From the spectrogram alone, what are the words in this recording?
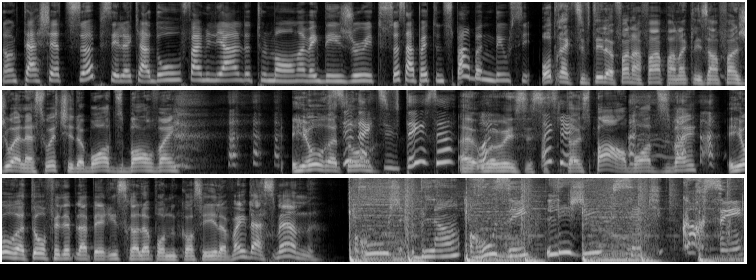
Donc, tu achètes ça, puis c'est le cadeau familial de tout le monde avec des jeux et tout ça. Ça peut être une super bonne idée aussi. Autre activité, le fun à faire pendant que les enfants jouent à la Switch, c'est de boire du bon vin. Et au C'est retour. une activité, ça? Euh. Oui, oui, c'est c'est- c'est un sport, boire du vin. Et au retour, Philippe Lapéry sera là pour nous conseiller le vin de la semaine. Rouge, blanc, rosé, léger, sec, corsé.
